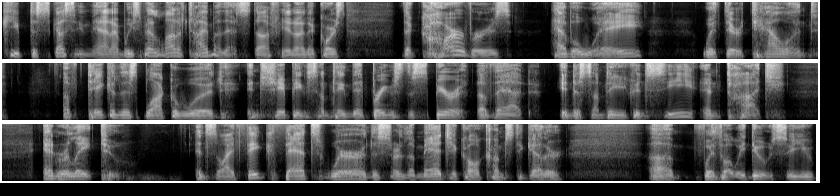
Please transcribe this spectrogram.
keep discussing that, we spend a lot of time on that stuff, you know, and of course, the carvers have a way with their talent of taking this block of wood and shaping something that brings the spirit of that into something you can see and touch and relate to. And so I think that's where the sort of the magic all comes together uh, with what we do. So you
